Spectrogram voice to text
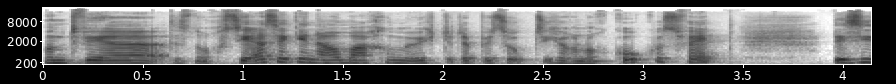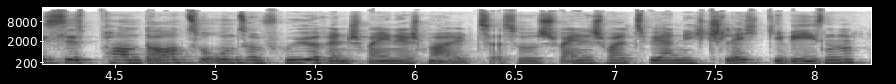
Und wer das noch sehr, sehr genau machen möchte, der besorgt sich auch noch Kokosfett. Das ist das Pendant zu unserem früheren Schweineschmalz. Also Schweineschmalz wäre nicht schlecht gewesen.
